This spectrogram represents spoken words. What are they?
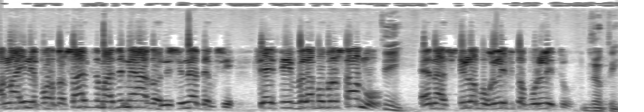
Άμα είναι πορτοσάλτε μαζί με άδωνη, συνέντευξη. Ξέρεις τι βλέπω μπροστά μου; Τι; Ένα σκύλο που γλύφει το πουλί του. Ντροπή.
